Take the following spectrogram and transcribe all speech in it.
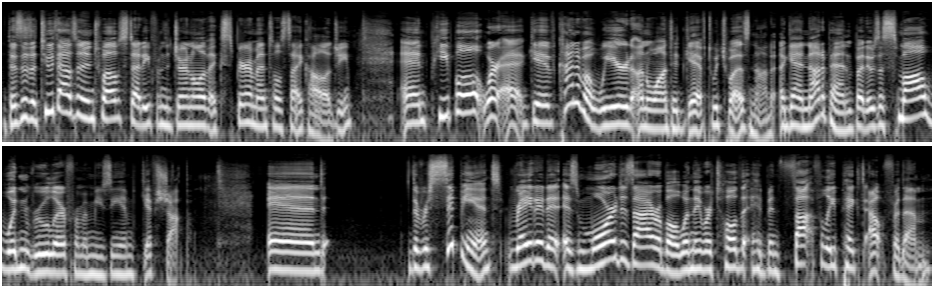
This is a 2012 study from the Journal of Experimental Psychology, and people were uh, give kind of a weird, unwanted gift, which was not again not a pen, but it was a small wooden ruler from a museum gift shop, and the recipient rated it as more desirable when they were told that it had been thoughtfully picked out for them.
